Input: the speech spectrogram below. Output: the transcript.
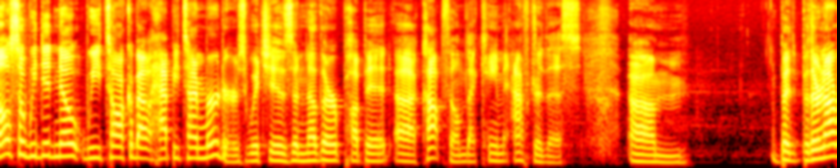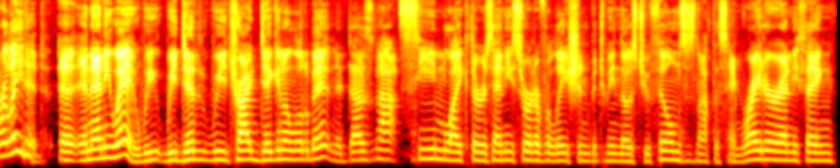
also, we did note we talk about Happytime Murders, which is another puppet uh, cop film that came after this. Um, but but they're not related uh, in any way. We we did we tried digging a little bit, and it does not seem like there's any sort of relation between those two films. It's not the same writer or anything.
